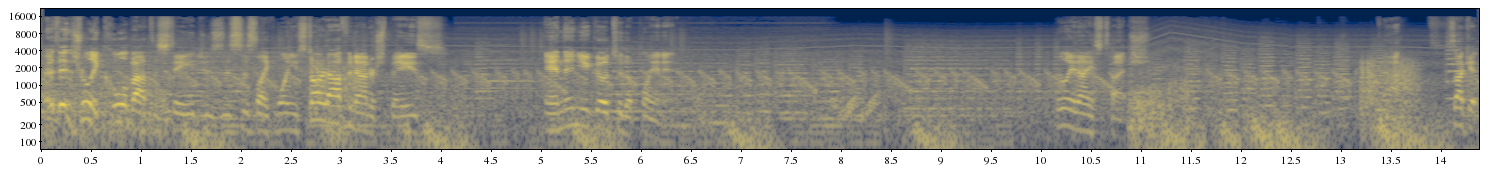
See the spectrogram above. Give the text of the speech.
Another thing that's really cool about the stage is this is like when you start off in outer space, and then you go to the planet. Really nice touch. Ah, suck it.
